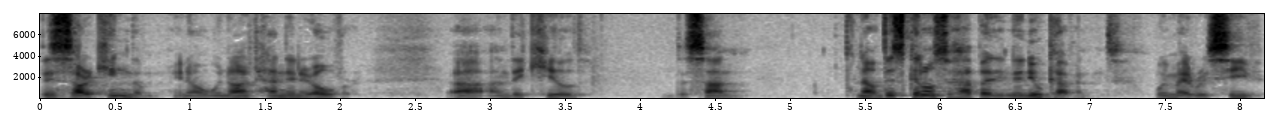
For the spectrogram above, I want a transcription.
this is our kingdom. You know, we're not handing it over. Uh, and they killed the son. Now, this can also happen in the new covenant. We may receive,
